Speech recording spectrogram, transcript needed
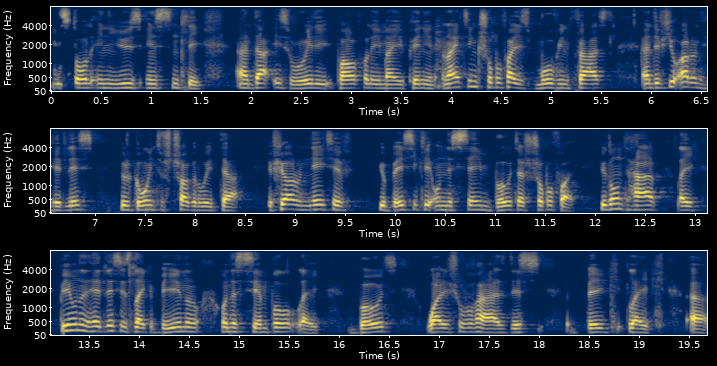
install, and use instantly. And that is really powerful, in my opinion. And I think Shopify is moving fast. And if you are on headless, you're going to struggle with that. If you are on native, you're basically on the same boat as Shopify. You don't have like being on headless is like being on a simple like boat, while Shopify has this big like uh,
